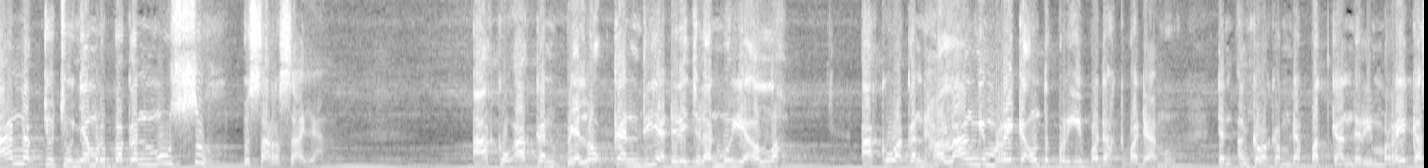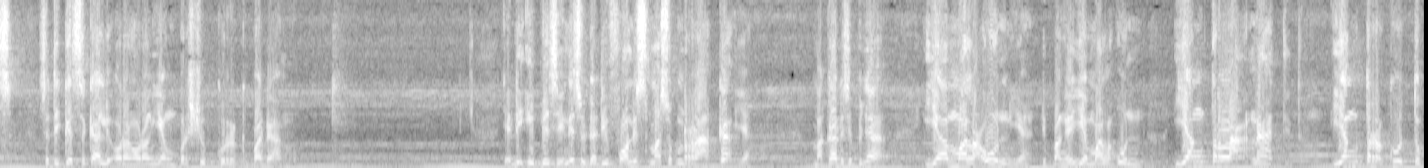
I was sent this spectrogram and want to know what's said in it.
anak cucunya merupakan musuh besar saya. Aku akan belokkan dia dari jalanmu ya Allah. Aku akan halangi mereka untuk beribadah kepadamu dan engkau akan mendapatkan dari mereka sedikit sekali orang-orang yang bersyukur kepadamu. Jadi iblis ini sudah difonis masuk neraka ya. Maka disebutnya ya malaun ya. Dipanggil ya malaun yang terlaknat yang terkutuk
